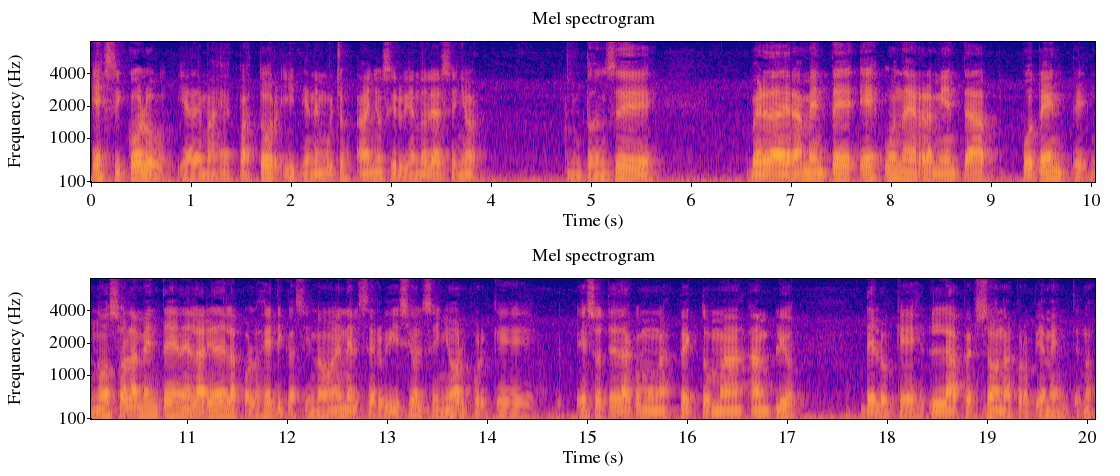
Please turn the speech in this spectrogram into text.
es psicólogo y además es pastor y tiene muchos años sirviéndole al Señor. Entonces, verdaderamente es una herramienta potente, no solamente en el área de la apologética, sino en el servicio al Señor, porque eso te da como un aspecto más amplio de lo que es la persona propiamente, ¿no?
